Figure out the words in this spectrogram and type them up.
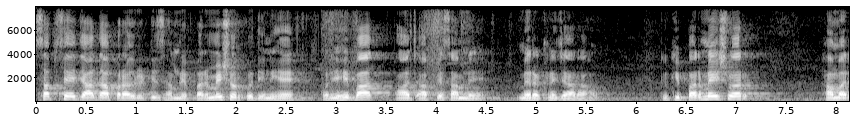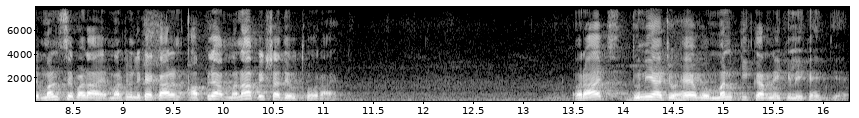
सबसे ज़्यादा प्रायोरिटीज़ हमने परमेश्वर को देनी है। और यही बात आज आपके सामने मैं रखने जा रहा हूँ। क्योंकि परमेश्वर हमारे मन से बड़ा है मराठी में लिखा है, कारण आपल्या मनापेक्षा देव थोरा है। और आज दुनिया जो है, वो मन की करने के लिए कहती है,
